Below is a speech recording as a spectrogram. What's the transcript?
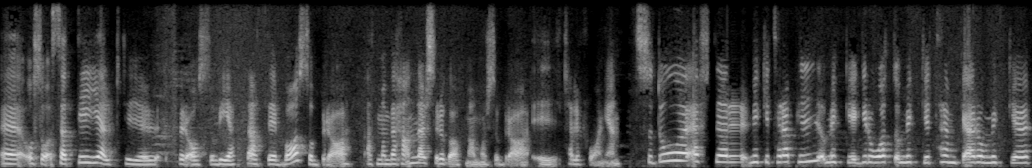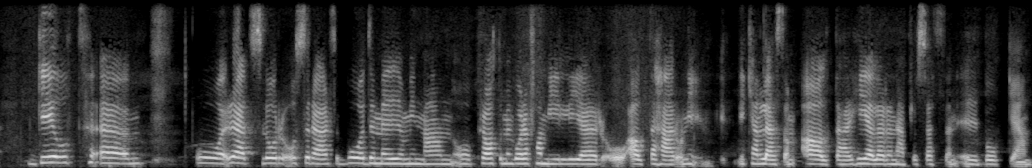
Eh, och så. så det hjälpte ju för oss att veta att det var så bra, att man behandlar surrogatmammor så bra i Kalifornien. Så då efter mycket terapi och mycket gråt och mycket tankar och mycket guilt eh, och rädslor och sådär för både mig och min man och prata med våra familjer och allt det här. Och ni, ni kan läsa om allt det här, hela den här processen i boken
